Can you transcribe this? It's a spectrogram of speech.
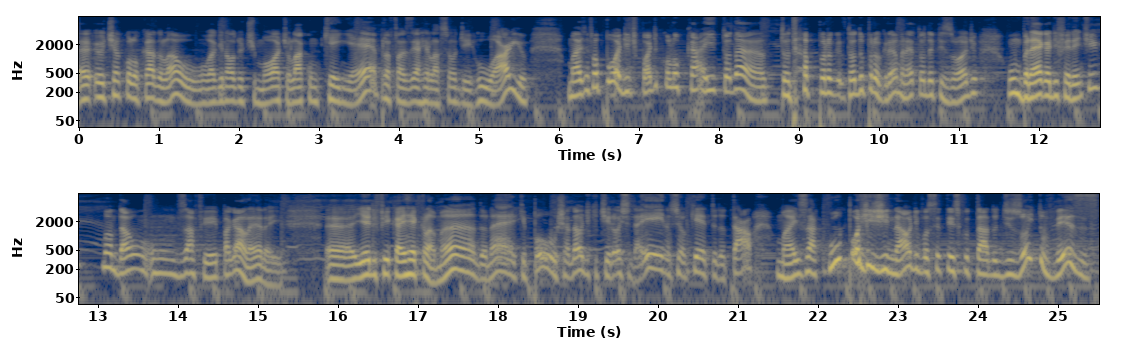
Eh, eu tinha colocado lá o Agnaldo Timóteo lá com quem é para fazer a relação de Who Are You? Mas ele falou, pô, a gente pode colocar aí toda, toda, todo o programa, né? Todo episódio, um brega diferente e mandar um, um desafio aí pra galera aí. É, e ele fica aí reclamando, né? Que, puxa, de onde que tirou isso daí, não sei o que, tudo tal. Mas a culpa original de você ter escutado 18 vezes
